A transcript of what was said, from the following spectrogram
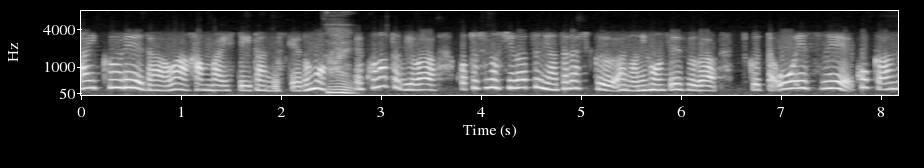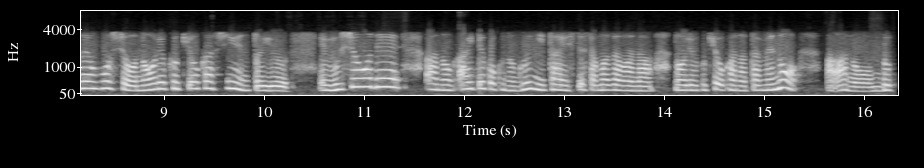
対空レーダーは販売していたんですけれども、はい、この度は今年の4月に新しくあの日本政府が作った OSA 国家安全保障能力強化支援というえ無償であの相手国の軍に対してさまざまな能力強化のためのあの物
